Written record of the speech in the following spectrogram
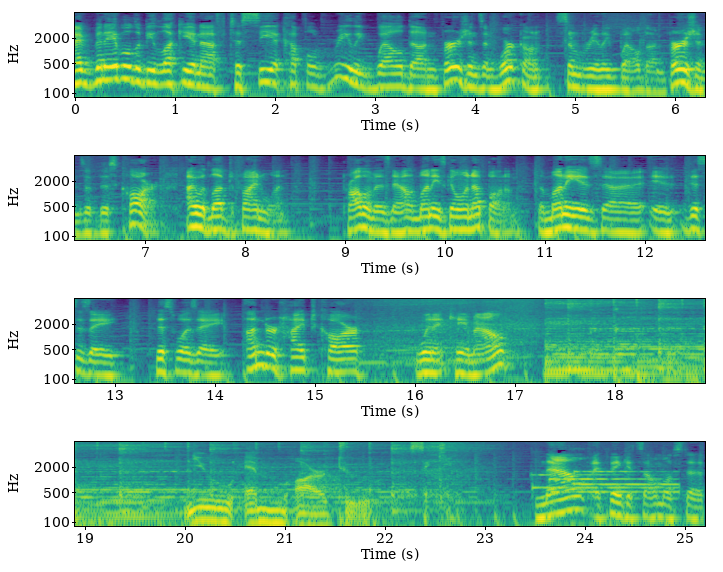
I've been able to be lucky enough to see a couple really well done versions and work on some really well done versions of this car. I would love to find one. Problem is now money's going up on them. The money is, uh, is this is a this was a underhyped car when it came out. MR2 Seki. Now I think it's almost a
